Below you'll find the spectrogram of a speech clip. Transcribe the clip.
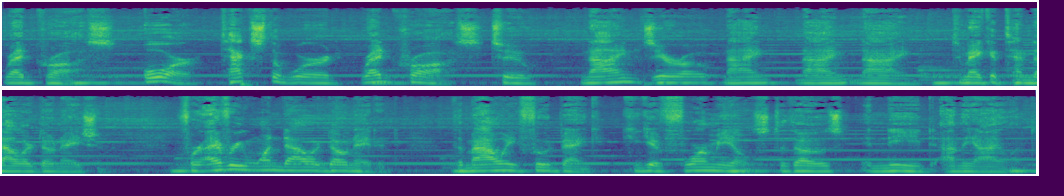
Red Cross or text the word Red Cross to 90999 to make a $10 donation. For every $1 donated, the Maui Food Bank can give four meals to those in need on the island.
